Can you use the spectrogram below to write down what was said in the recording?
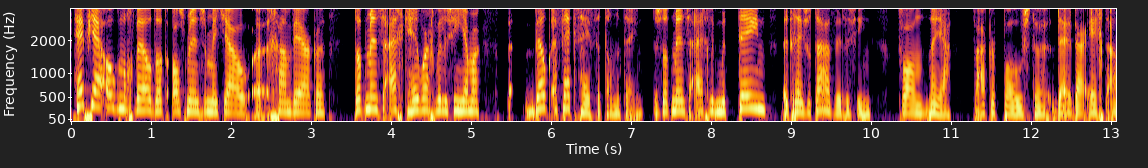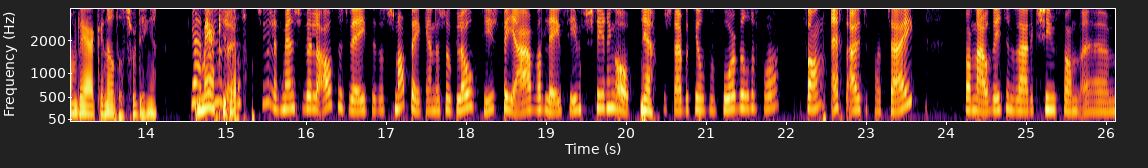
Heb jij ook nog wel dat als mensen met jou eh, gaan werken, dat mensen eigenlijk heel erg willen zien, ja, maar welk effect heeft het dan meteen? Dus dat mensen eigenlijk meteen het resultaat willen zien van, nou ja, vaker posten, daar, daar echt aan werken en al dat soort dingen. Ja, Merk je dat? Tuurlijk, mensen willen altijd weten, dat snap ik. En dat is ook logisch. Van ja, wat levert die investering op? Ja. Dus daar heb ik heel veel voorbeelden voor. Van, echt uit de praktijk. Van nou, weet je, dan laat ik zien van ehm,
